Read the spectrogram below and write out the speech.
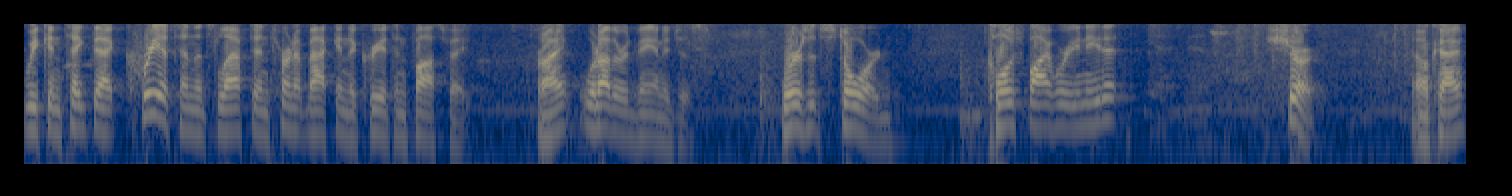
we can take that creatine that's left and turn it back into creatine phosphate. Right? What other advantages? Where's it stored? Close by where you need it? Sure. Okay.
